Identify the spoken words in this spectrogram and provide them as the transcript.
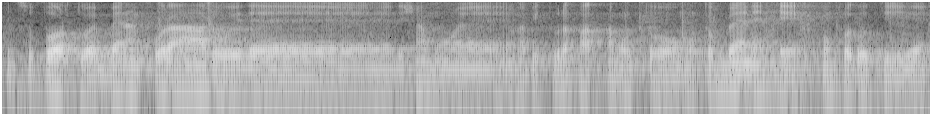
il, supporto è ben ancorato ed è, diciamo, è una pittura fatta molto, molto, bene e con prodotti che,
